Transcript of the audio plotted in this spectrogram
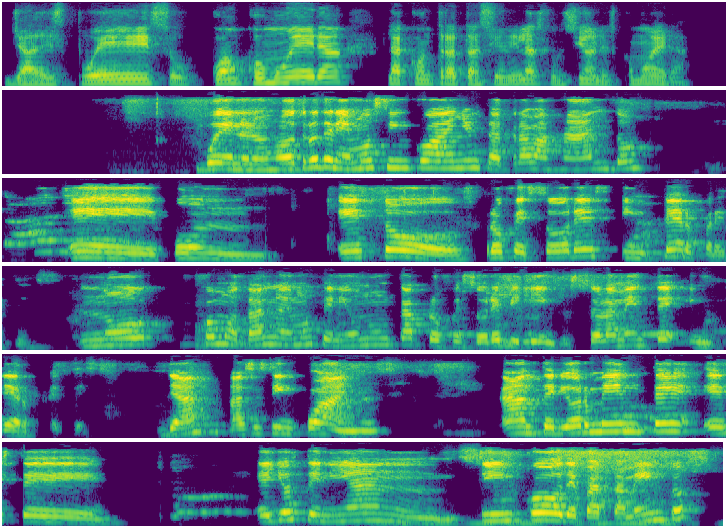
ya después, o cómo era la contratación y las funciones, cómo era. Bueno, nosotros tenemos cinco años de estar trabajando eh, con estos profesores intérpretes. No como tal, no hemos tenido nunca profesores bilingües, solamente intérpretes, ¿ya? Hace cinco años. Anteriormente, este, ellos tenían cinco departamentos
